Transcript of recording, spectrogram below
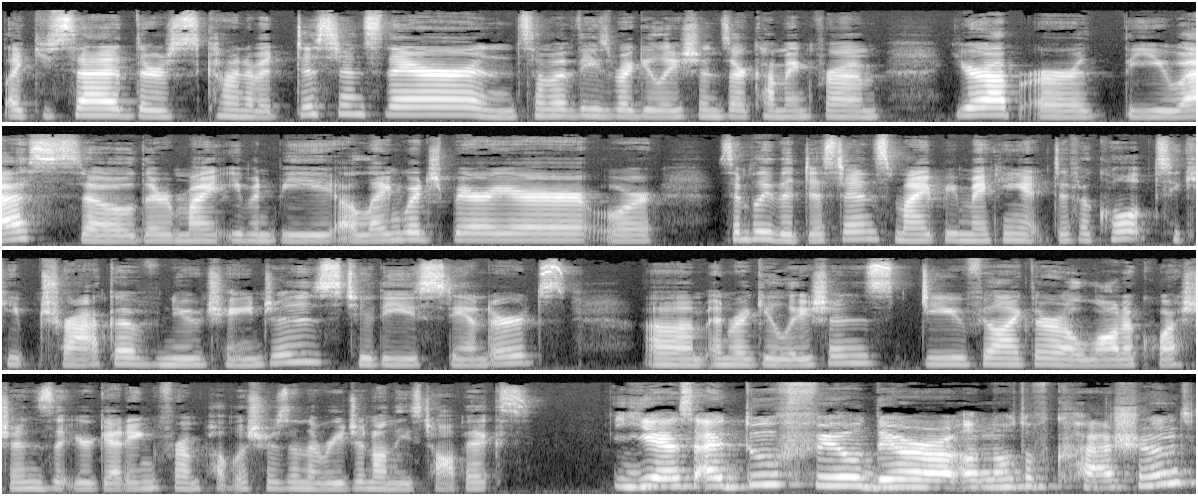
like you said, there's kind of a distance there, and some of these regulations are coming from Europe or the US, so there might even be a language barrier, or simply the distance might be making it difficult to keep track of new changes to these standards um, and regulations. Do you feel like there are a lot of questions that you're getting from publishers in the region on these topics? Yes, I do feel there are a lot of questions,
